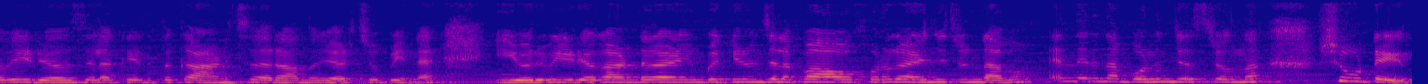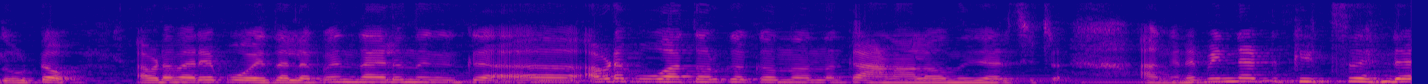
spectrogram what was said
വീഡിയോസിലൊക്കെ എടുത്ത് കാണിച്ചു തരാമെന്ന് വിചാരിച്ചു. പിന്നെ ഈ ഒരു വീഡിയോ കണ്ടു കഴിയുമ്പോഴേക്കും ചിലപ്പോൾ ആ ഓഫർ കഴിഞ്ഞിട്ടുണ്ടാവും. എന്നിരുന്നാൽ പോലും ജസ്റ്റ് ഒന്ന് ഷൂട്ട് ചെയ്തു കേട്ടോ. അവിടെ വരെ പോയതല്ല. അപ്പോൾ എന്തായാലും നിങ്ങൾക്ക് അവിടെ പോവാത്തവർക്കൊക്കെ ഒന്ന് ഒന്ന് കാണാമല്ലോ എന്ന് വിചാരിച്ചിട്ട്. അങ്ങനെ പിന്നെ കിഡ്സിന്റെ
